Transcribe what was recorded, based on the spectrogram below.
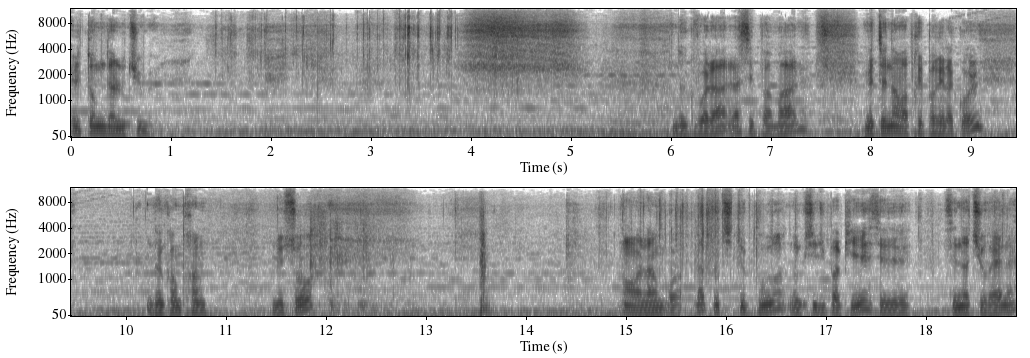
elle tombe dans le tube Donc voilà, là c'est pas mal. Maintenant on va préparer la colle. Donc on prend le seau. On envoie la petite poudre. Donc c'est du papier, c'est naturel.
